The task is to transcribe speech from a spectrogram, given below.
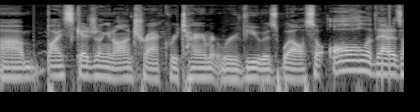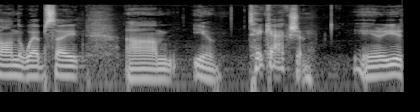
um, by scheduling an on-track retirement review as well. So all of that is on the website. Um, you know, take action. You know,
